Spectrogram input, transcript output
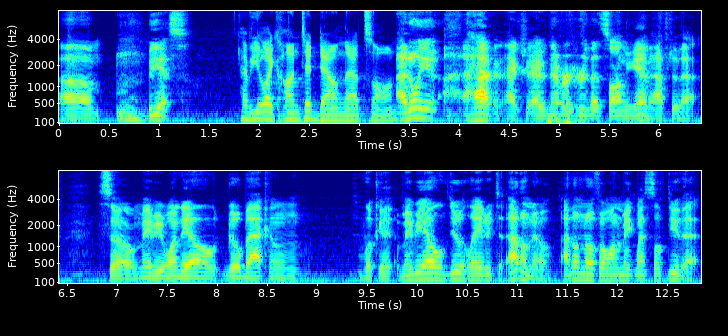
Um, but yes, Have you like hunted down that song? I don't. Even, I haven't actually. I've never heard that song again after that. So maybe one day I'll go back and look at. Maybe I'll do it later. I don't know. I don't know if I want to make myself do that.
